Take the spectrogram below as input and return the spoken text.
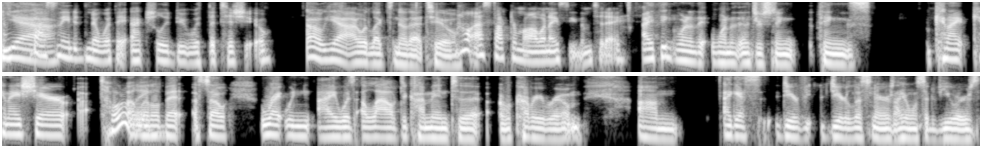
I'm yeah. fascinated to know what they actually do with the tissue. Oh yeah, I would like to know that too. I'll ask Dr. Ma when I see them today. I think one of the one of the interesting things can I can I share totally a little bit? So right when I was allowed to come into a recovery room, um, I guess dear dear listeners, I almost said viewers,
